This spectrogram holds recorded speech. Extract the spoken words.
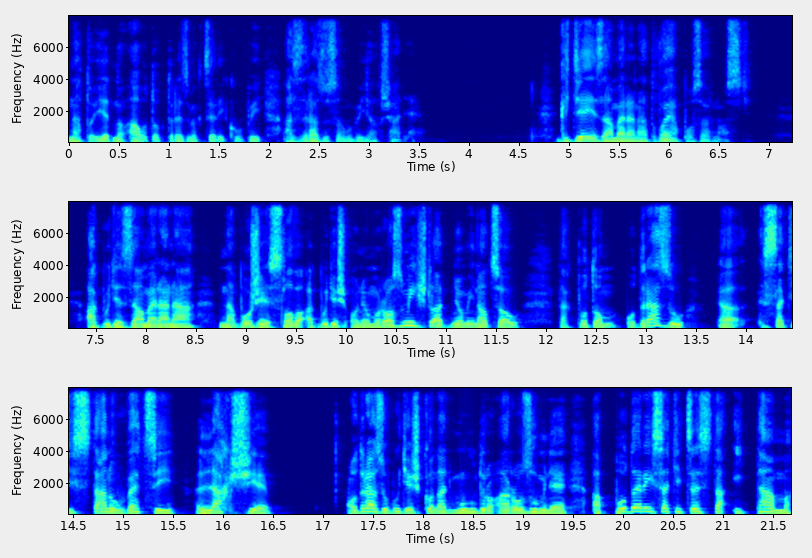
na to jedno auto, ktoré sme chceli kúpiť a zrazu som ho videl všade. Kde je zameraná tvoja pozornosť? Ak bude zameraná na Božie slovo, ak budeš o ňom rozmýšľať dňom i nocou, tak potom odrazu eh, sa ti stanú veci ľahšie, Odrazu budeš konať múdro a rozumne a podarí sa ti cesta i tam,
